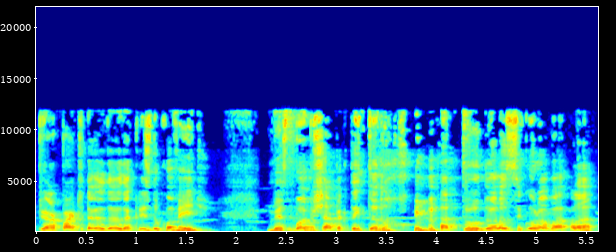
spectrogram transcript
pior parte da, da, da crise do Covid. Mesmo Bob Chapek tentando arruinar tudo, ela segurou a barra lá.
